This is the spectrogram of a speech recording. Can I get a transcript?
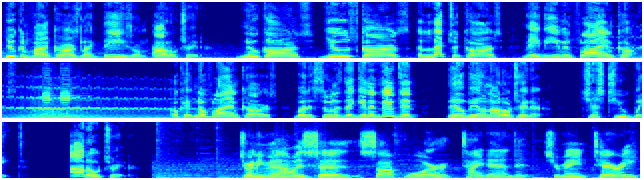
You can find cars like these on AutoTrader. New cars, used cars, electric cars, maybe even flying cars. Okay, no flying cars, but as soon as they get invented, they'll be on AutoTrader. Just you wait. AutoTrader. Joining me now is uh, sophomore tight end Jermaine Terry,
